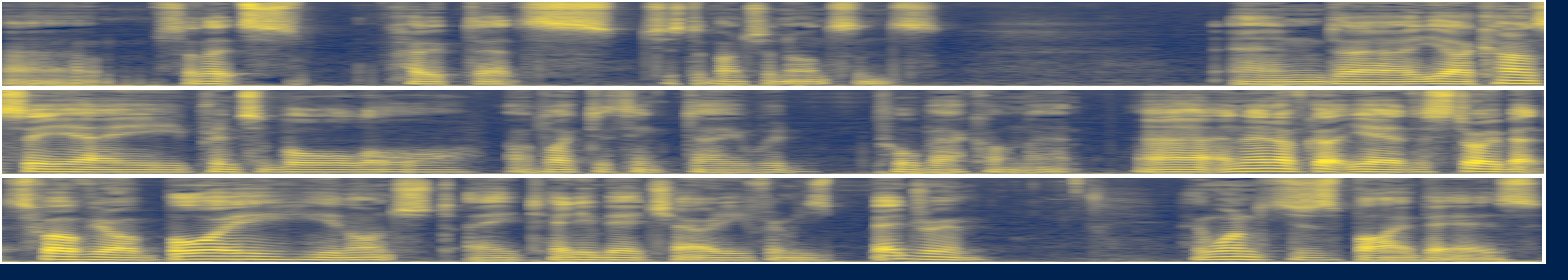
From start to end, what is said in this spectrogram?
Um, so let's hope that's just a bunch of nonsense. And uh, yeah, I can't see a principal, or I'd like to think they would pull back on that. Uh, and then I've got yeah the story about the 12 year old boy. He launched a teddy bear charity from his bedroom. He wanted to just buy bears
